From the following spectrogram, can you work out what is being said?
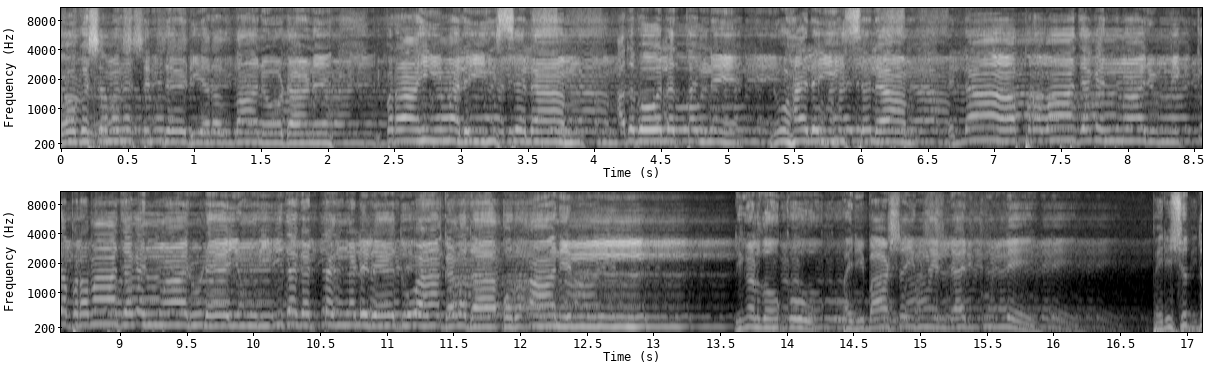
രോഗശമനത്തിന് തേടിയ റബ്ബാനോടാണ് ഇബ്രാഹിം അലൈഹിസ്സലാം അതുപോലെ തന്നെ നൂഹ് അലൈഹിസ്സലാം എല്ലാ പ്രവാചകന്മാരും മിക്ക പ്രവാചകന്മാരുടെയും വിവിധ ഘട്ടങ്ങളിലെ ദുആകളതാ ഖുർആനിൽ. നിങ്ങൾ നോക്കൂ പരിഭാഷ ഇന്ന് എല്ലാവർക്കും ഇല്ലേ? പരിശുദ്ധ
